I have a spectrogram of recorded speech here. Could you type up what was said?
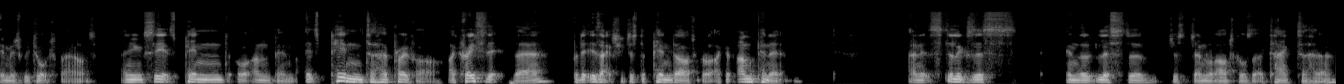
image we talked about. And you can see it's pinned or unpinned. It's pinned to her profile. I created it there, but it is actually just a pinned article. I can unpin it and it still exists in the list of just general articles that are tagged to her.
